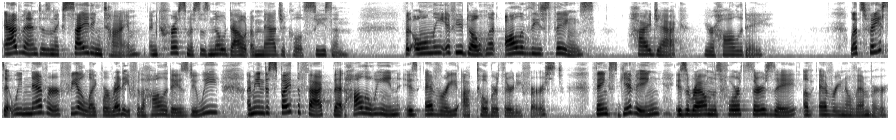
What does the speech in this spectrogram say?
Advent is an exciting time, and Christmas is no doubt a magical season. But only if you don't let all of these things hijack your holiday. Let's face it, we never feel like we're ready for the holidays, do we? I mean, despite the fact that Halloween is every October 31st, Thanksgiving is around the fourth Thursday of every November,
